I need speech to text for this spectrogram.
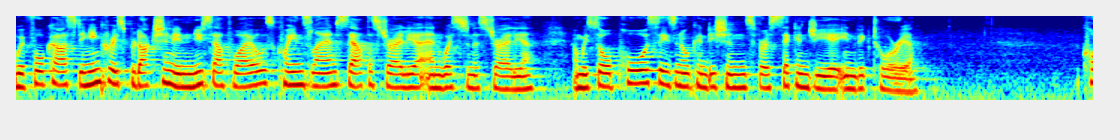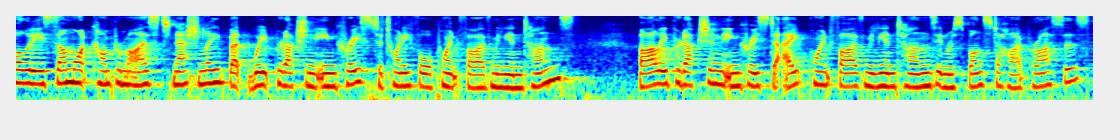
We're forecasting increased production in New South Wales, Queensland, South Australia and Western Australia, and we saw poor seasonal conditions for a second year in Victoria. Quality is somewhat compromised nationally, but wheat production increased to 24.5 million tonnes. Barley production increased to 8.5 million tonnes in response to high prices.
